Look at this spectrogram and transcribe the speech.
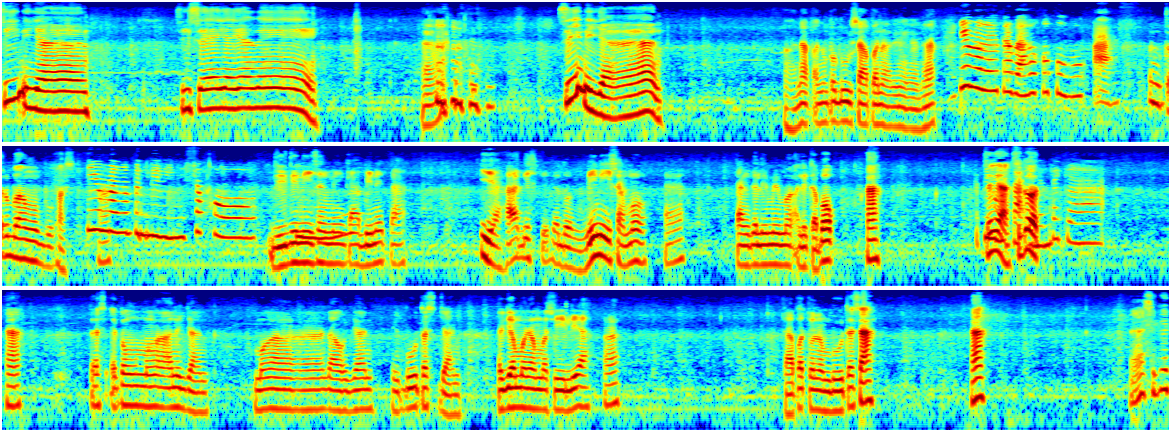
Sino yan? Si Seiya yan eh. Ha? Sino yan? Anak, anong pag-uusapan natin ngayon, ha? Yung mga trabaho ko po bukas. Anong trabaho mo bukas? Yung Ha? mga paglilinis ako. Didinisan mo yung cabinet, ha? Ihagis kita doon. Linisan mo, ha? Tanggalin mo yung mga alikabok, ha? At Sige, daga. Ha? Tapos, itong mga ano dyan, mga tao dyan, may butas dyan, lagyan mo ng masilya, ha? Dapat walang butas, ha? Ha? Ha? Sige.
